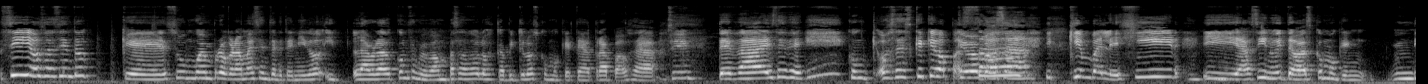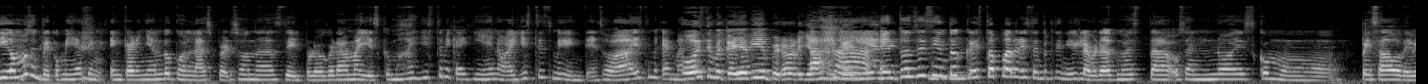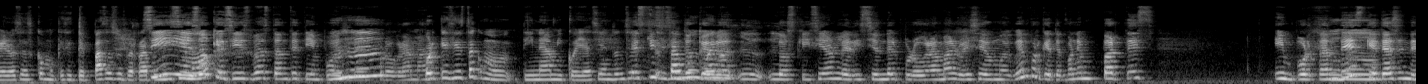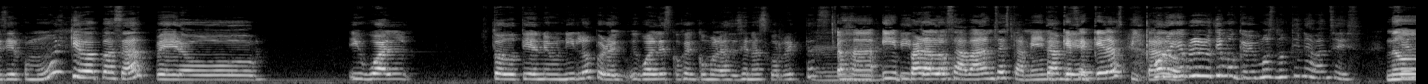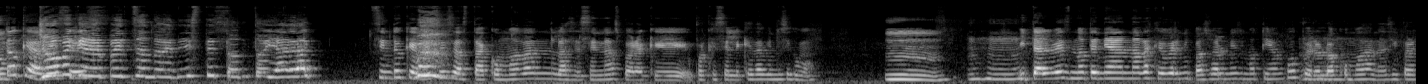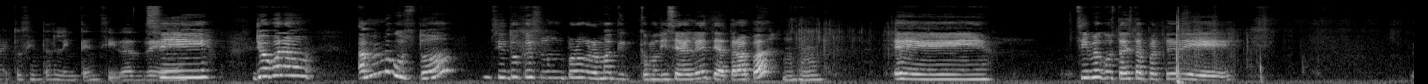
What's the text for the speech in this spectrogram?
sí, o sea, siento que es un buen programa, es entretenido y la verdad conforme van pasando los capítulos como que te atrapa, o sea, Sí. te da ese de, "Ah, con- o sea, es que qué va a pasar, ¿Qué va a pasar? y quién va a elegir y así, ¿no? Y te vas como que digamos entre comillas en- encariñando con las personas del programa y es como, ay, este me cae bien o ay, este es medio intenso, ay, este me cae mal. O este me caía bien, pero ahora ya no me Ajá, cae bien. Entonces siento que está padre, está entretenido y la verdad no está, o sea, no es como pesado de ver, o sea, es como que se te pasa súper Sí, rapidísimo. eso que sí es bastante tiempo el Ujú, del programa. Porque sí está como dinámico y así, entonces es que sí siento que bueno. lo- los que hicieron la edición del programa lo hicieron muy bien porque te ponen partes importantes que te hacen decir como, uy, ¿qué va a pasar? Pero igual todo tiene un hilo, pero igual escogen como las escenas correctas. Ajá, y, Y para todo. los avances también, que te quedas picado. Por ejemplo, el último que vimos no tiene avances. no. Siento que a Yo me quedé pensando en este tonto ya la... Siento que a veces hasta acomodan las escenas para que. porque se le queda viendo así como. Mm. Y tal vez no tenía nada que ver ni pasó al mismo tiempo, pero lo Ujú. acomodan así para que tú sientas la intensidad de. Sí, yo bueno, a mí me gustó. Siento que es un programa que, como dice Ale, te atrapa. ujú. Eh, sí me gusta esta parte de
